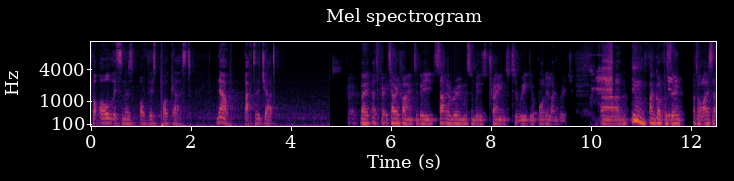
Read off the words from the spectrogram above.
for all listeners of this podcast. Now, back to the chat. Mate, that's pretty terrifying to be sat in a room with somebody who's trained to read your body language. Um, thank God for Zoom. That's all I say.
